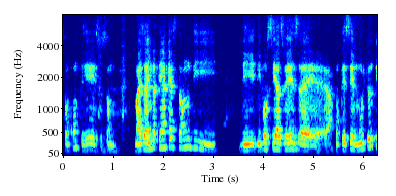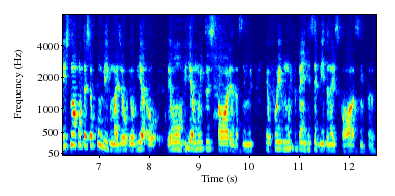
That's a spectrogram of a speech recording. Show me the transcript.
são contextos, são, mas ainda tem a questão de, de, de você, às vezes, é, acontecer muito. Isso não aconteceu comigo, mas eu, eu, via, eu, eu ouvia muitas histórias, assim, eu fui muito bem recebido na escola, assim, por,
